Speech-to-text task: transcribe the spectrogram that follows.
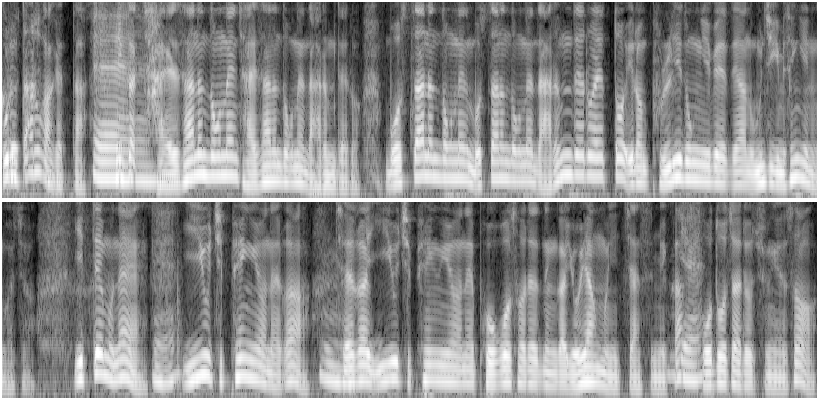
우리 따로 가겠다. 예. 그러니까 잘 사는 동네는 잘 사는 동네 나름대로, 못 사는 동네는 못 사는 동네 나름대로의 또 이런 분리 독립에 대한 움직임이 생기는 거죠. 이 때문에 예. EU 집행위원회가 음. 제가 EU 집행위원회 보고서라든가 요약문 있지 않습니까? 예. 보도 자료 중에서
